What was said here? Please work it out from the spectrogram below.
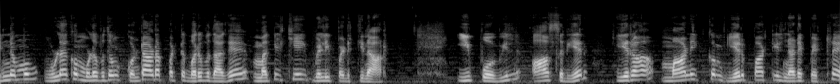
இன்னமும் உலகம் முழுவதும் கொண்டாடப்பட்டு வருவதாக மகிழ்ச்சியை வெளிப்படுத்தினார். ஈப்போவில் ஆசிரியர் இரா மாணிக்கம் ஏற்பாட்டில் நடைபெற்ற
